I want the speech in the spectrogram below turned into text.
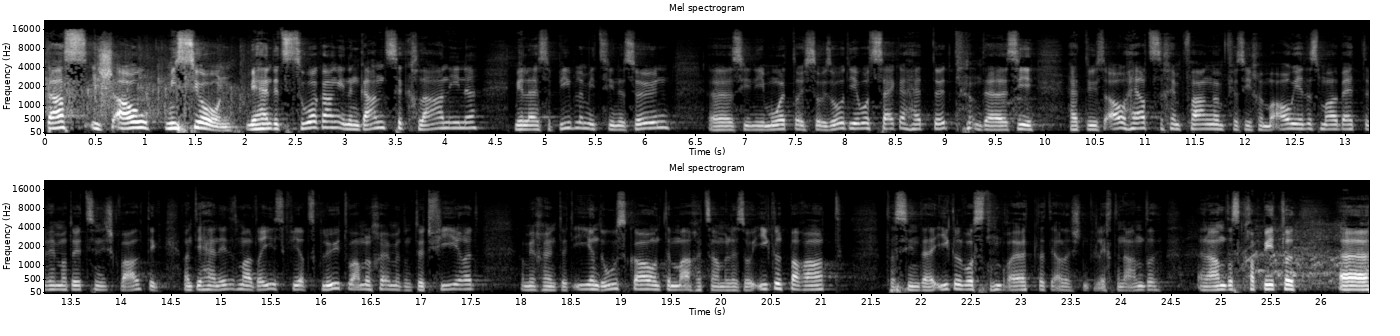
das ist auch Mission. Wir haben jetzt Zugang in einen ganzen Clan hinein. Wir lesen die Bibel mit seinen Söhnen. Äh, seine Mutter ist sowieso die, die es sagen hat dort. Und äh, sie hat uns auch herzlich empfangen. Und für sie können wir auch jedes Mal beten, wenn wir dort sind, ist gewaltig. Und die haben jedes Mal 30, 40 Leute, die einmal kommen und dort feiern. Und wir können dort ein- und ausgehen und dann machen sie einmal so Igel parat. Das sind äh, Igel, die es dann. Ja, das ist vielleicht ein, ander, ein anderes Kapitel. Äh,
